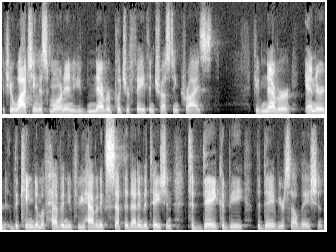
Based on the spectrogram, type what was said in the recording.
If you're watching this morning, if you've never put your faith and trust in Christ, if you've never entered the kingdom of heaven, if you haven't accepted that invitation, today could be the day of your salvation.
